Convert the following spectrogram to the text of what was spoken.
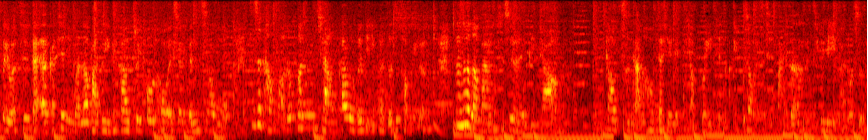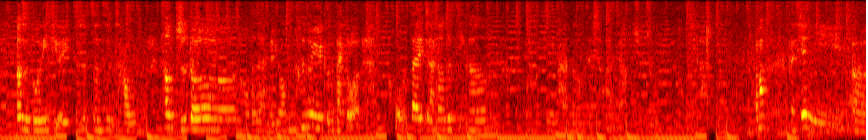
所以我是感呃感谢你们呢，把这影片看到最后，然后我也希望你们喜欢我这次淘宝的分享。看我的第一款真是聪明人，这次呢买的东西是有点比较高质感，然后价钱有点比较贵一点的，也不像我之前买的那个几个月一盘都是二十多一几而已，就是真是超超值得。然后但是还没用，因为真的太多了。然后再加上这几个这一盘呢，在想来这样去处理东西啦。好吧，感谢你呃，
